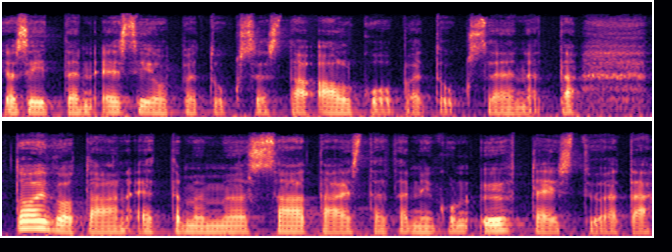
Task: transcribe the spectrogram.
ja sitten esiopetuksesta alkuopetukseen, että toivotaan, että me myös saataisiin tätä niin kuin yhteistyötä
